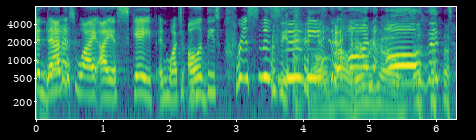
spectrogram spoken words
And yeah. that is why I escape and watch all of these Christmas movies. Oh, They're on all the time.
